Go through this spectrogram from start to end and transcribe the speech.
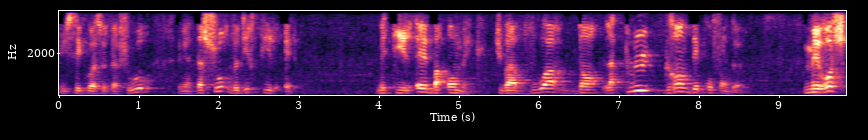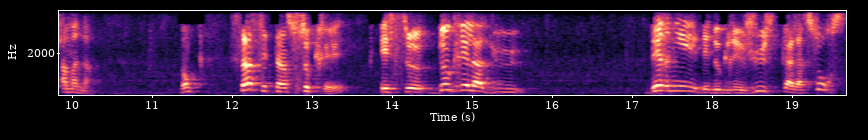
il sait quoi ce tachour, eh bien tachour veut dire tir'e. Mais tir'e ba'omek. Tu vas voir dans la plus grande des profondeurs. Merosh amana. Donc, ça, c'est un secret. Et ce degré-là du dernier des degrés jusqu'à la source,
